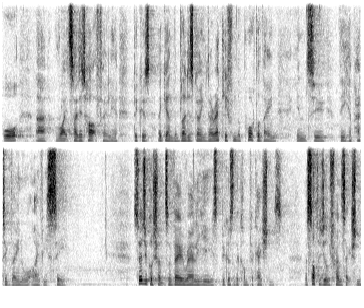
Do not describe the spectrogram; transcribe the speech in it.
or uh, right-sided heart failure because, again, the blood is going directly from the portal vein into the hepatic vein or IVC. Surgical shunts are very rarely used because of the complications. Esophageal transection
